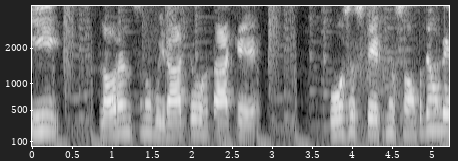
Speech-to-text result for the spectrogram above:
ਕੀ ਲਾਰੈਂਸ ਨੂੰ ਗੁਜਰਾਤ ਚੋਂ ਹਟਾ ਕੇ ਉਸ ਸਟੇਟ ਨੂੰ ਸੌਂਪ ਦਿਓਗੇ?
